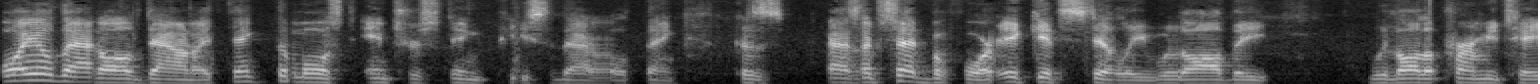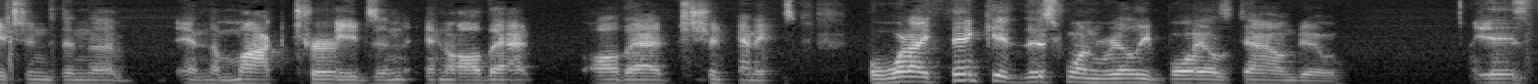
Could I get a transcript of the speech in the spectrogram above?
Boil that all down. I think the most interesting piece of that whole thing, because as I've said before, it gets silly with all the with all the permutations and the and the mock trades and, and all that all that shenanigans. But what I think it, this one really boils down to is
